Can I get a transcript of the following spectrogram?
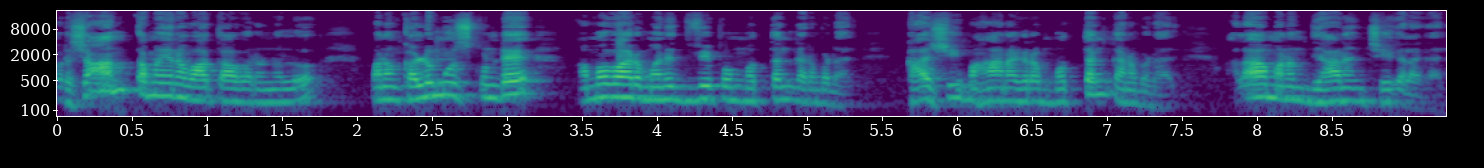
ప్రశాంతమైన వాతావరణంలో మనం కళ్ళు మూసుకుంటే అమ్మవారు మణిద్వీపం మొత్తం కనబడాలి. కాశీ మహానగరం మొత్తం కనబడాలి. అలా మనం ధ్యానం చేయగలగాలి.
